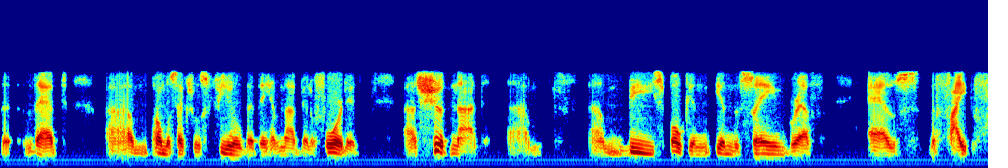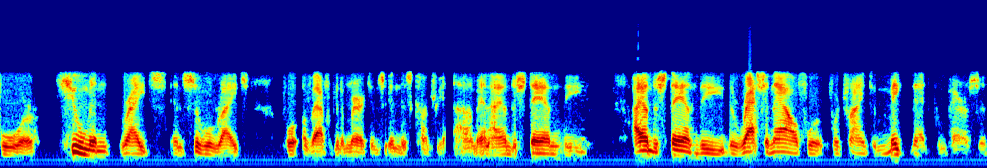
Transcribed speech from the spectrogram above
that, that um, homosexuals feel that they have not been afforded uh, should not um, um, be spoken in the same breath as the fight for human rights and civil rights for, of African Americans in this country. Um, and I understand the I understand the, the rationale for, for trying to make that comparison,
